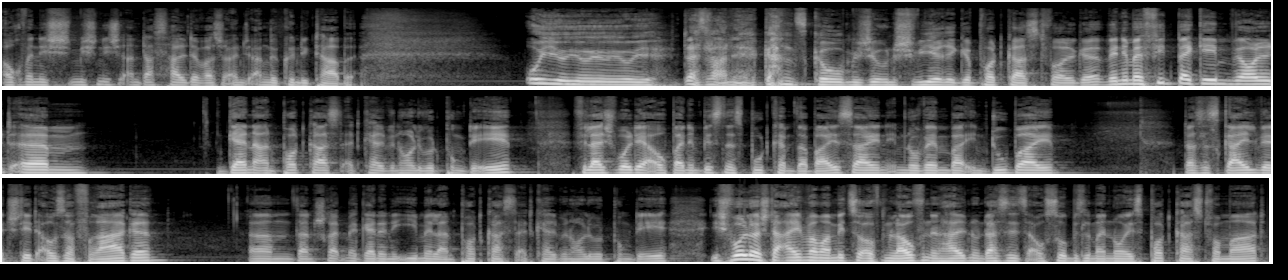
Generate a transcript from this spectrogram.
auch wenn ich mich nicht an das halte, was ich eigentlich angekündigt habe. Uiuiuiui, das war eine ganz komische und schwierige Podcast-Folge. Wenn ihr mir Feedback geben wollt, ähm, gerne an podcast.calvinhollywood.de. Vielleicht wollt ihr auch bei dem Business Bootcamp dabei sein im November in Dubai. Dass es geil wird, steht außer Frage ähm, dann schreibt mir gerne eine E-Mail an podcast.calvinhollywood.de. Ich wollte euch da einfach mal mit so auf dem Laufenden halten und das ist jetzt auch so ein bisschen mein neues Podcast-Format.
